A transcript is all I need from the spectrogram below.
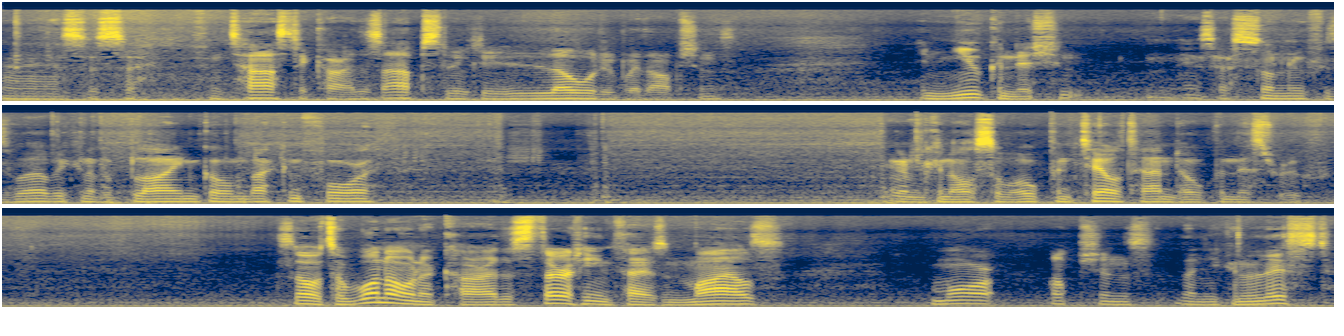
Uh, so it's a fantastic car, it's absolutely loaded with options. In new condition, there's our sunroof as well, we can have a blind going back and forth. And can also open tilt and open this roof. So it's a one owner car, there's 13,000 miles. More options than you can list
